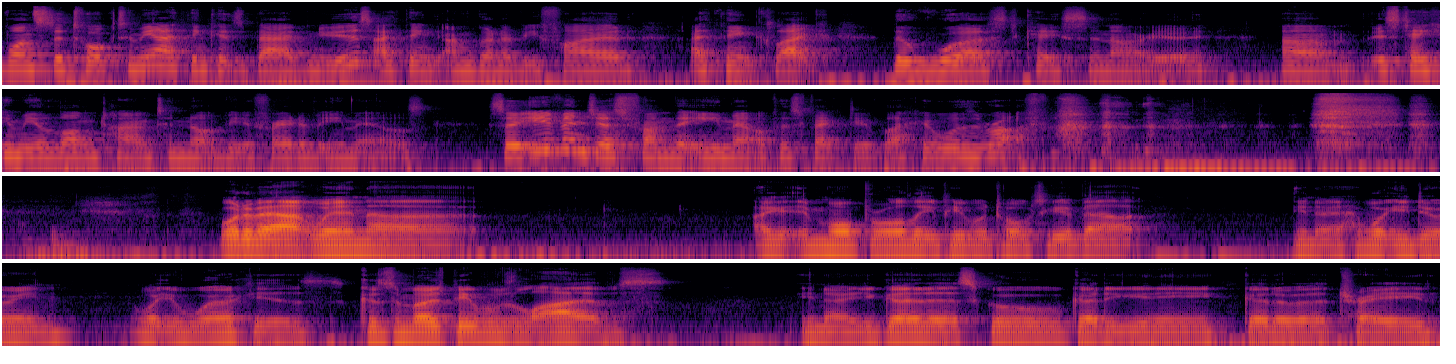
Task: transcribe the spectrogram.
wants to talk to me, I think it's bad news. I think I'm gonna be fired. I think like the worst case scenario. Um, it's taken me a long time to not be afraid of emails. So even just from the email perspective, like it was rough. What about when, uh, I, more broadly, people talk to you about, you know, what you're doing, what your work is? Because in most people's lives, you know, you go to school, go to uni, go to a trade,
